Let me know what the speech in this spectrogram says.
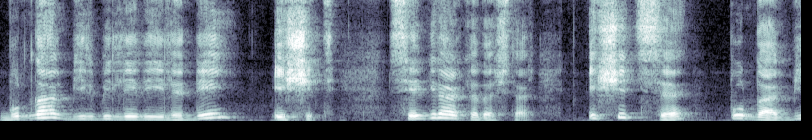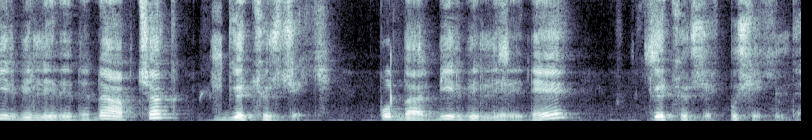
Bunlar birbirleriyle ne? Eşit. Sevgili arkadaşlar eşitse bunlar birbirlerini ne yapacak? Götürecek. Bunlar birbirlerini götürecek bu şekilde.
